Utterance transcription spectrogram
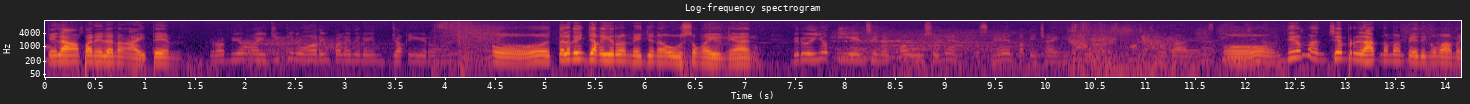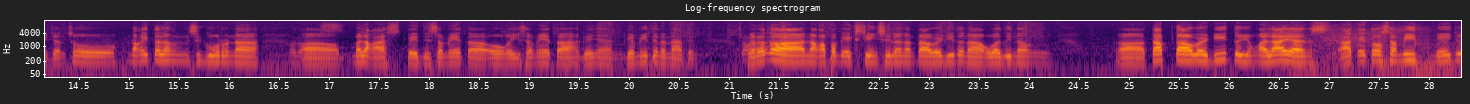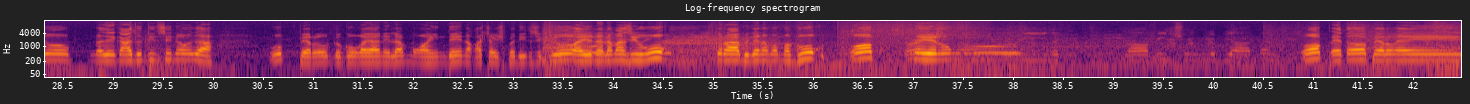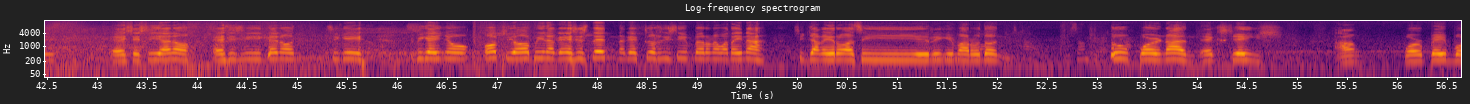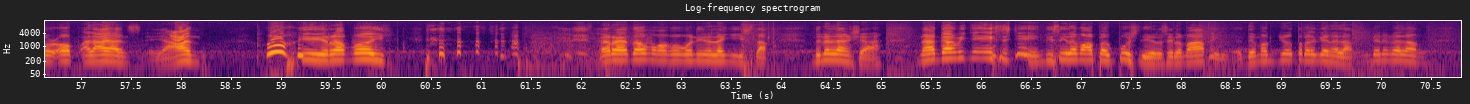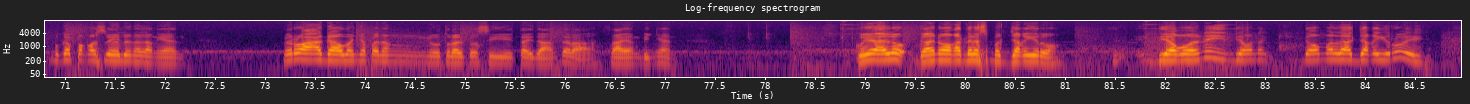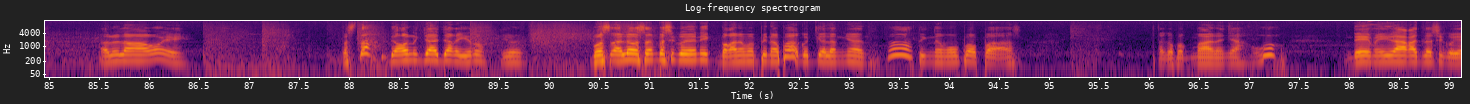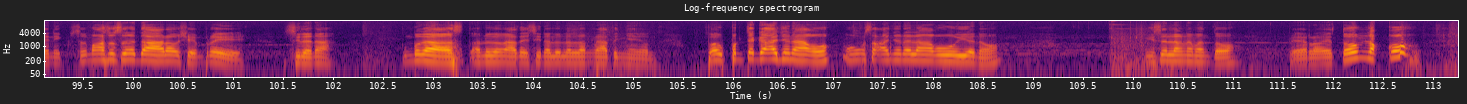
kailangan pa nila ng item. Grabe yung IG, kinuha rin pala nila yung Jakiro ngayon. Oo, talaga yung Jakiro medyo nauso ngayon yan. Pero yun, TNC nagpauso niyan. Tapos ngayon, pati Chinese. Ginagaya na. Oo, hindi naman, siyempre lahat naman pwedeng umamay dyan. So, nakita lang siguro na Malakas. ah, malakas, pwede sa meta, okay sa meta, ganyan, gamitin na natin. Pero to ha, nakapag-exchange sila ng tower dito, nakakuha din ng ah, top tower dito, yung Alliance, at ito sa mid, medyo delikado din si Noda. Oop, pero gago kaya nila, mukhang hindi, naka-charge pa dito si Q, ayun na naman si Hook, grabe ka naman mag-hook, oop, mayroong nag-ravage yung labyatan. Op, eto, pero may SSC ano, SSC ganon. Sige, ibigay nyo. Op, si OP nag-SS din, nag-exorcism pero namatay na. Si Jakiro at si Ricky Marudon. 2 for none, exchange. Ang for favor of Alliance. Ayan. Woo, hirap boy. pero eto, mukhang kukunin na lang yung stock. Doon na lang siya. Nagamit niya yung SS niya eh. Hindi sila makapag-push, di rin sila makakill. De mag-neutral ka na lang. Ganun na lang. Baga pangkonsuelo na lang yan. Pero aagawan niya pa ng neutral to si Tide Hunter ah. Sayang din yan. Kuya Alo, gaano ka kadalas mag Jakiro? Hindi ako ano eh, hindi ako nag hindi ako mala Jakiro eh. Ano lang ako eh. Basta, hindi ako nagja-Jakiro. Yun. Boss Alo, saan ba si Kuya Nick? Baka naman pinapagod ka lang yan. Ah, tingnan mo pa pa. Tagapagmana niya. Uh. Hindi, may lakad lang si Kuya Nick. Sa mga susunod na araw, syempre, sila na. Kumbaga, ano lang natin, sinalo na lang natin ngayon. Pag pagtyagaan nyo na ako, mumusaan nyo na lang ako, yan oh. Minsan lang naman to. Pero eto, lock ko.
